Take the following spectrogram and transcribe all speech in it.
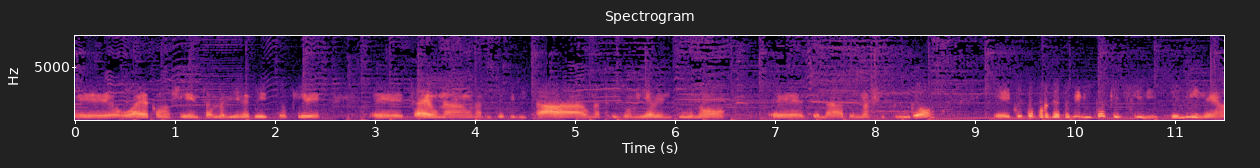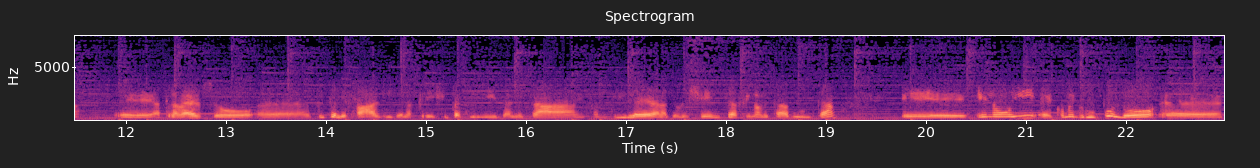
eh, o è a conoscenza o le viene detto che eh, c'è una, una, disabilità, una trisomia 21 eh, della, del nascituro. E questo progetto di vita che si delinea eh, attraverso eh, tutte le fasi della crescita, quindi dall'età infantile all'adolescenza fino all'età adulta, e, e noi eh, come gruppo lo, eh,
